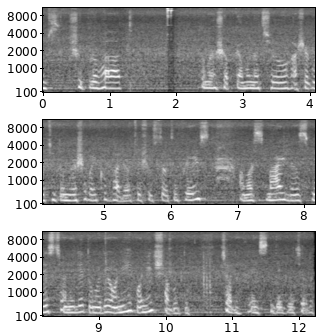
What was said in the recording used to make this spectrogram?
ফ্রেন্ডস সুপ্রভাত। তোমরা সব কেমন আছো? আশা করছি তোমরা সবাই খুব ভালো আছো, সুস্থ আছো ফ্রেন্ডস আমার স্মাইল অ্যান্ড স্পেস চ্যানেলে তোমাদের অনেক অনেক স্বাগত। চলো ফ্রেন্ডস দেখবে, চলো।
